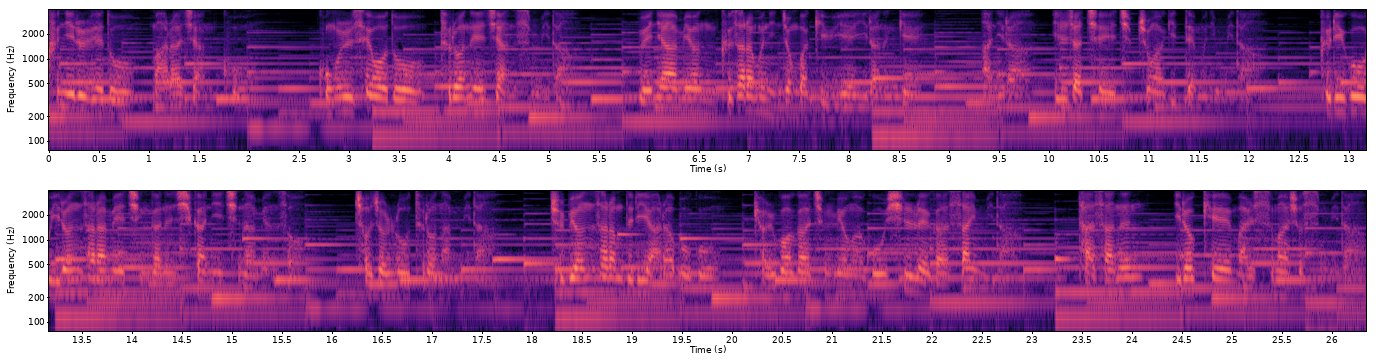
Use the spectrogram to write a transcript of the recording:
큰 일을 해도 말하지 않고 공을 세워도 드러내지 않습니다. 왜냐하면 그 사람은 인정받기 위해 일하는 게 아니라 일 자체에 집중하기 때문입니다. 그리고 이런 사람의 진가는 시간이 지나면서 저절로 드러납니다. 주변 사람들이 알아보고 결과가 증명하고 신뢰가 쌓입니다. 다사는 이렇게 말씀하셨습니다.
